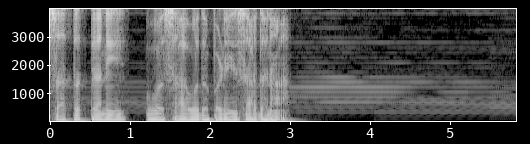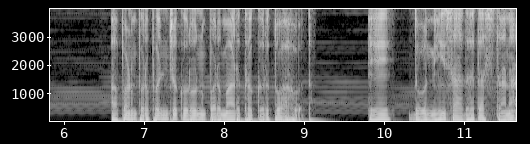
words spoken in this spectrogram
सातत्याने व सावधपणे साधना. आपण प्रपंच करून परमार्थ करतो आहोत. हे दोन्ही साधत असताना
